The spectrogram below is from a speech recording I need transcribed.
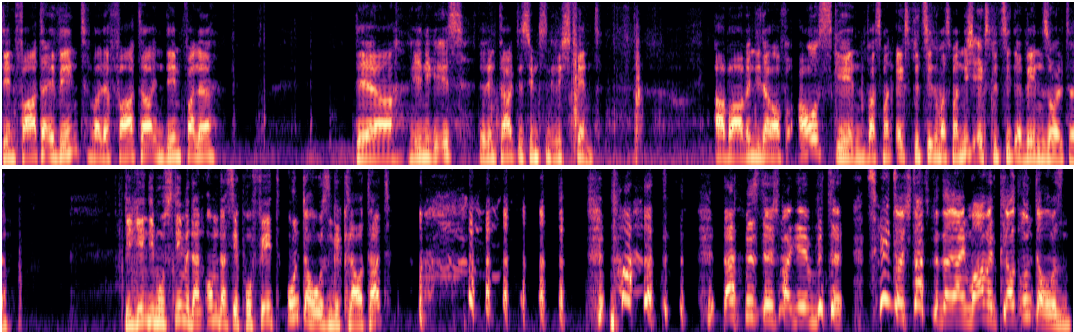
den Vater erwähnt, weil der Vater in dem Falle derjenige ist, der den Tag des jüngsten Gerichts kennt. Aber wenn die darauf ausgehen, was man explizit und was man nicht explizit erwähnen sollte, wie gehen die Muslime dann um, dass ihr Prophet Unterhosen geklaut hat? das müsst ihr euch mal geben, bitte. Zieht euch das bitte rein. Mohammed klaut Unterhosen.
